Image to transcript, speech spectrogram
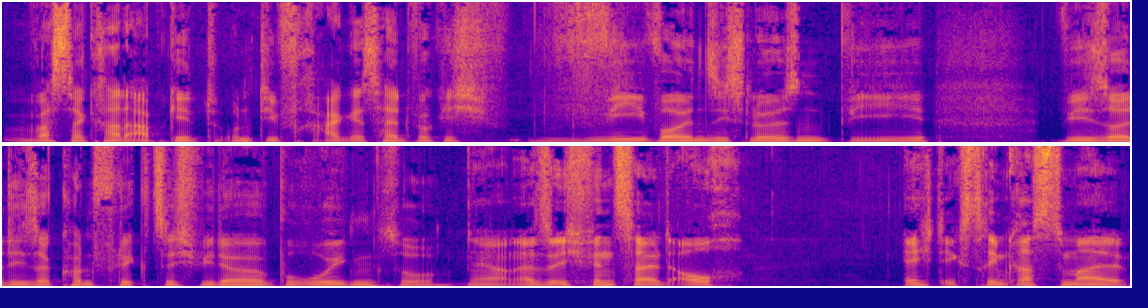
was da gerade abgeht. Und die Frage ist halt wirklich, wie wollen sie es lösen? Wie, wie soll dieser Konflikt sich wieder beruhigen? So. Ja, also ich finde es halt auch echt extrem krass, zumal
